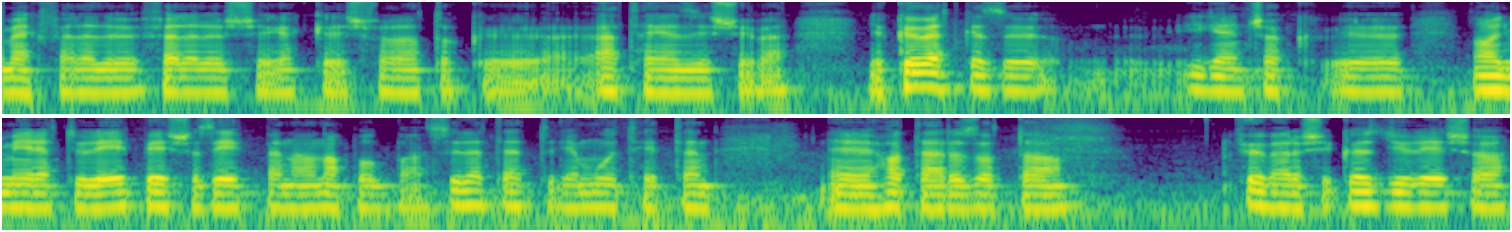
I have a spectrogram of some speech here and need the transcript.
megfelelő felelősségekkel és feladatok áthelyezésével. Ugye a következő igencsak nagyméretű lépés az éppen a napokban született, ugye múlt héten határozott a fővárosi közgyűlés a,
